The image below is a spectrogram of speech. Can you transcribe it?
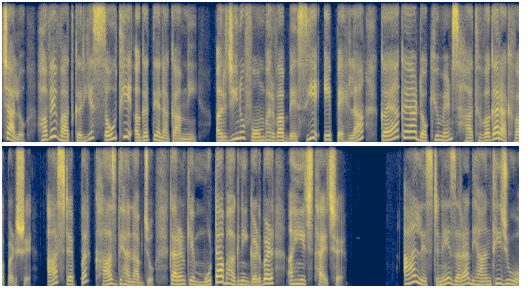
ચાલો, હવે વાત કરીએ સૌથી અગત્યના કામની. અરજીનું ફોર્મ ભરવા બેસીએ એ પહેલાં કયા કયા ડોક્યુમેન્ટ્સ હાથ વગા રાખવા પડશે? આ સ્ટેપ પર ખાસ ધ્યાન આપજો, કારણ કે મોટાભાગની ગડબડ અહીં જ થાય છે. આ લિસ્ટને જરા ધ્યાનથી જુઓ.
